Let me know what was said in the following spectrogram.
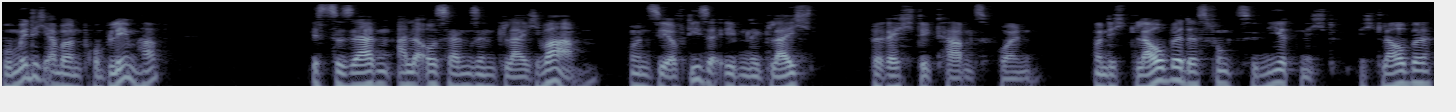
Womit ich aber ein Problem habe, ist zu sagen, alle Aussagen sind gleich wahr und sie auf dieser Ebene gleichberechtigt haben zu wollen. Und ich glaube, das funktioniert nicht. Ich glaube,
